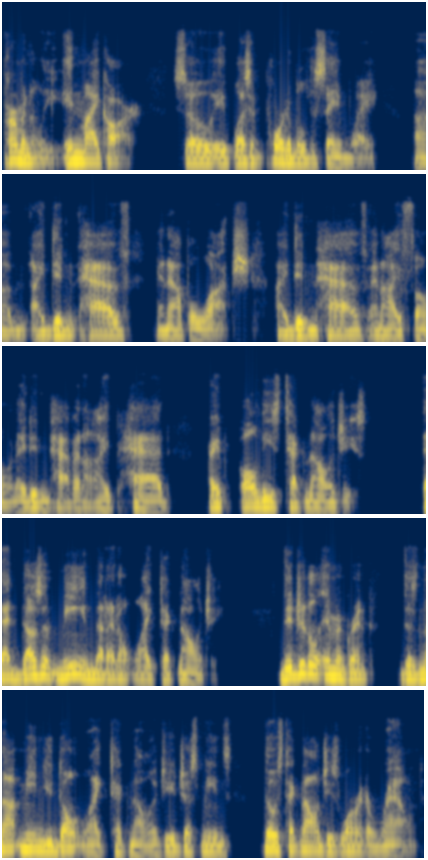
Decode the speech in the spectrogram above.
permanently in my car. So it wasn't portable the same way. Um, I didn't have an Apple Watch. I didn't have an iPhone. I didn't have an iPad, right? All these technologies. That doesn't mean that I don't like technology. Digital immigrant does not mean you don't like technology. It just means those technologies weren't around.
